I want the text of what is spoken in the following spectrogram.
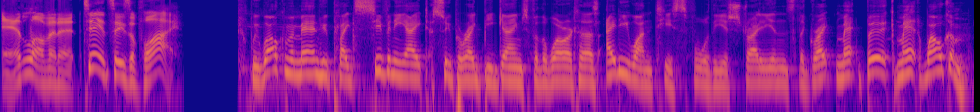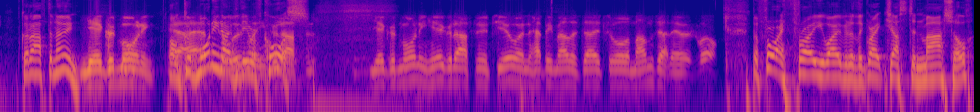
and loving it. TNC's apply. We welcome a man who played 78 Super Rugby games for the Waratahs, 81 tests for the Australians, the great Matt Burke. Matt, welcome. Good afternoon. Yeah, good morning. Oh, good Uh, morning over there, of course. Yeah, good morning here. Good afternoon to you, and happy Mother's Day to all the mums out there as well. Before I throw you over to the great Justin Marshall,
